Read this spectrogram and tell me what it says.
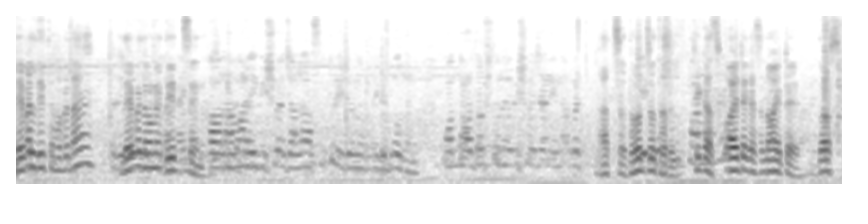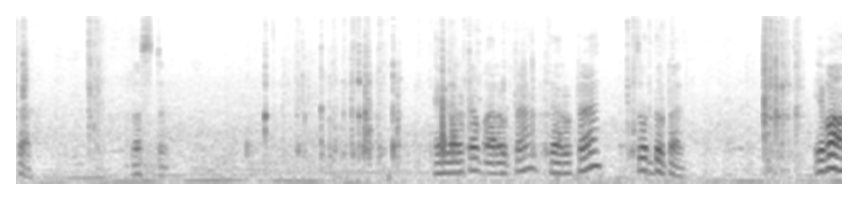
লেভেল দিতে হবে না? লেভেল উনি দিচ্ছেন। কারণ আমার এই বিষয়ে জানা আছে তো এই জন্য আপনাকে বললাম। অন্য আদর্শনের বিষয়ে জানি না বাট আচ্ছা ধৈর্য ধরেন। ঠিক আছে কয়টা গেছে? নয়টা দশটা। দশটা। এগারোটা, বারোটা, তেরোটা, চোদ্দটা। এবং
